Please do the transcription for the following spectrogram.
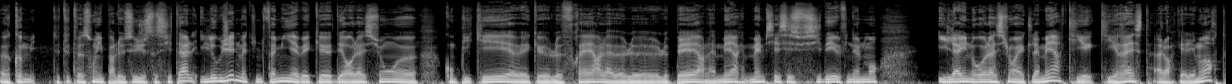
euh, comme de toute façon il parle de sujet sociétal, il est obligé de mettre une famille avec euh, des relations euh, compliquées, avec le frère, la- le, le père, la mère, même si elle s'est suicidée finalement. Il a une relation avec la mère qui, qui reste alors qu'elle est morte.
